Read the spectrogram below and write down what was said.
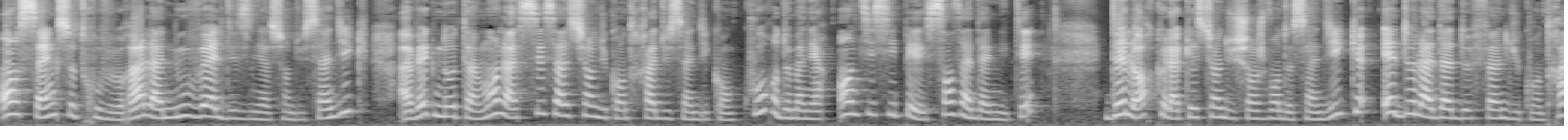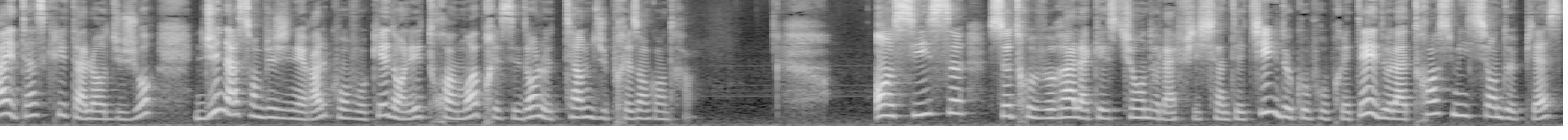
En 5 se trouvera la nouvelle désignation du syndic, avec notamment la cessation du contrat du syndic en cours de manière anticipée et sans indemnité, dès lors que la question du changement de syndic et de la date de fin du contrat est inscrite à l'ordre du jour d'une assemblée générale convoquée dans les trois mois précédant le terme du présent contrat. En 6 se trouvera la question de la fiche synthétique de copropriété et de la transmission de pièces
